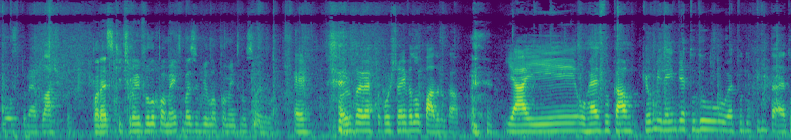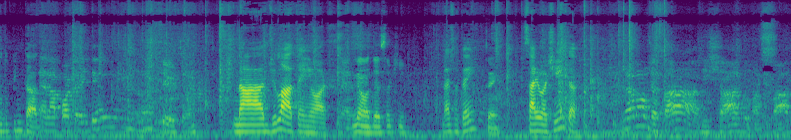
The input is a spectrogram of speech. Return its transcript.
Posto, né? Plástico. Parece que tirou o envelopamento, mas o envelopamento não saiu lá. É. A única vai continuar envelopado no carro. E aí o resto do carro, que eu me lembro, é tudo, é tudo, pinta, é tudo pintado. É, na porta ali tem um, um cerco, né? Na de lá tem, eu acho. Não, dessa aqui. Nessa tem? Tem. Saiu a tinta? Não, não, já tá lixado, raspado,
